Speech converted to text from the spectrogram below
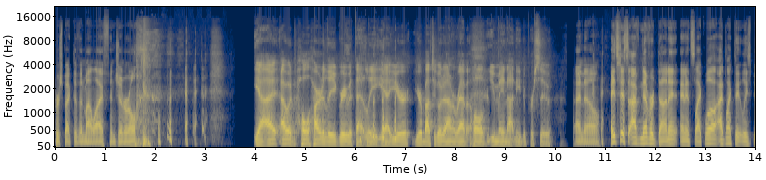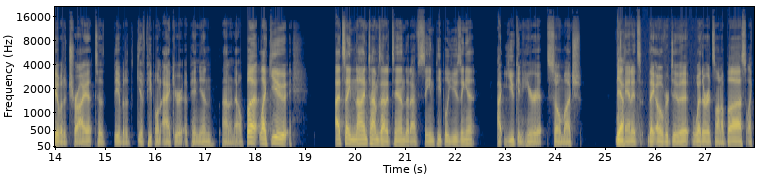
perspective in my life in general. Yeah, I, I would wholeheartedly agree with that, Lee. Yeah, you're you're about to go down a rabbit hole that you may not need to pursue. I know. It's just I've never done it, and it's like, well, I'd like to at least be able to try it to be able to give people an accurate opinion. I don't know, but like you, I'd say nine times out of ten that I've seen people using it, I, you can hear it so much. Yeah. and it's they overdo it. Whether it's on a bus, like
